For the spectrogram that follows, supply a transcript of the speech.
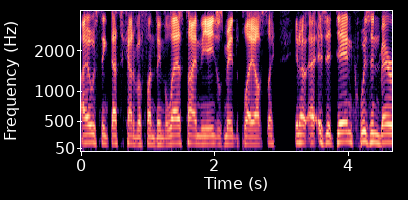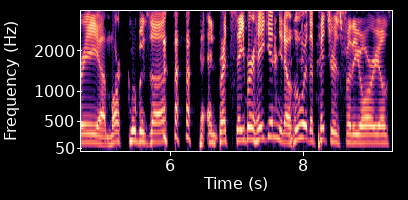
I always think that's kind of a fun thing. The last time the Angels made the playoffs, like you know, is it Dan Quisenberry, uh, Mark Gubicza, and Brett Saberhagen? You know, who were the pitchers for the Orioles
